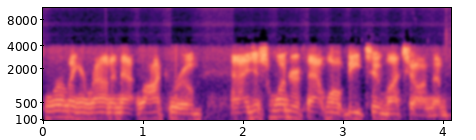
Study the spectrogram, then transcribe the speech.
swirling around in that locker room and I just wonder if that won't be too much on them.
